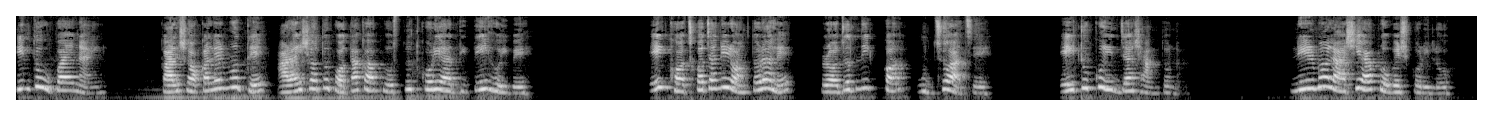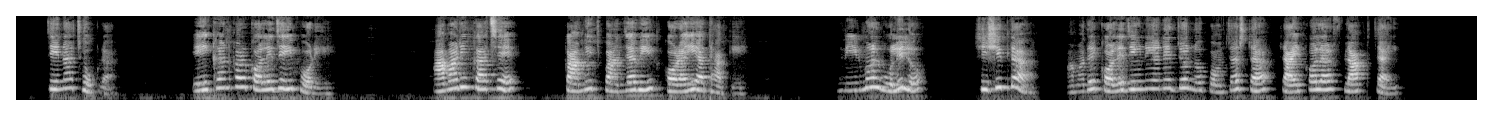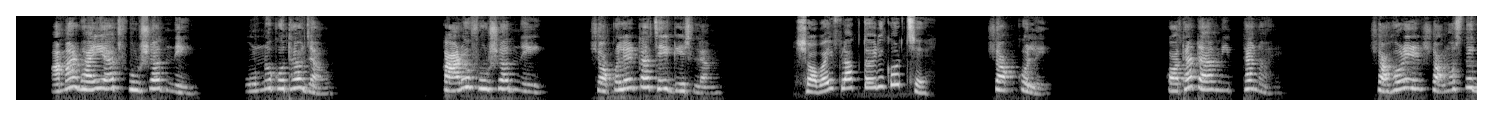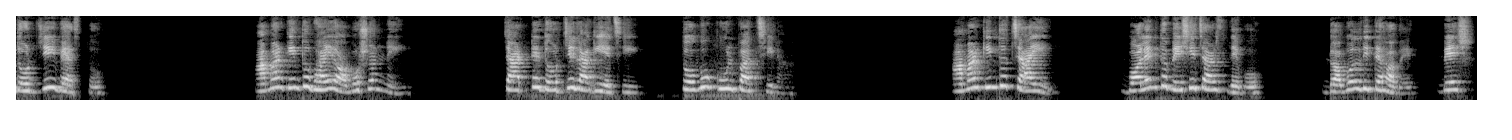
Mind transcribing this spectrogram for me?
কিন্তু উপায় নাই। কাল সকালের মধ্যে আড়াইশত পতাকা প্রস্তুত করিয়া দিতেই হইবে। এই খচখচানির অন্তরালে রজতনিক্ষণ উজ্জ্ব আছে, এইটুকুই যা সান্ত্বনা। নির্মল আসিয়া প্রবেশ করিল, চেনা ছোকরা, এইখানকার কলেজেই পড়ে। আমারই কাছে কামিজ পাঞ্জাবি করাইয়া থাকে। নির্মল বলিল শিশিরদা আমাদের কলেজ ইউনিয়নের জন্য পঞ্চাশটা ট্রাইকলার ফ্লাগ চাই। আমার ভাই আজ ফুরসদ নেই অন্য কোথাও যাও। কারও ফুরসদ নেই সকলের কাছেই গেছলাম সবাই ফ্লাগ তৈরি করছে? সকলে। কথাটা মিথ্যা নয়। শহরের সমস্ত দর্জিই ব্যস্ত। আমার কিন্তু ভাই অবসর নেই। চারটে দর্জি লাগিয়েছি, তবু কুল পাচ্ছি না। আমার কিন্তু চাই। বলেন তো বেশি চার্জ দেব। ডবল দিতে হবে। বেশ।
